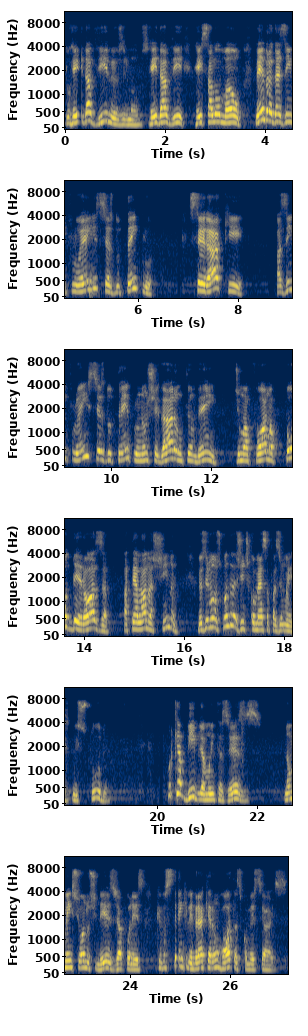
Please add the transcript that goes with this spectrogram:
do rei Davi, meus irmãos. Rei Davi, rei Salomão. Lembra das influências do templo? Será que as influências do templo não chegaram também de uma forma poderosa até lá na China? Meus irmãos, quando a gente começa a fazer um estudo, porque a Bíblia muitas vezes não menciona o chinês, japonês, porque você tem que lembrar que eram rotas comerciais.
